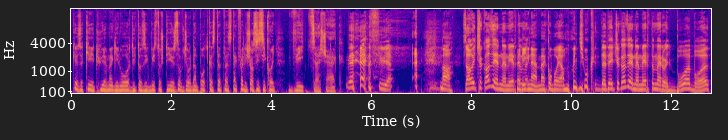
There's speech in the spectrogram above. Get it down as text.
Ki ez a két hülye megint ordítozik, biztos Tears of Jordan podcastet vesznek fel, és azt hiszik, hogy viccesek. Hülye. Na, Szóval, hogy csak azért nem értem, pedig nem, mert komolyan mondjuk. De én csak azért nem értem, mert hogy Bolból,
